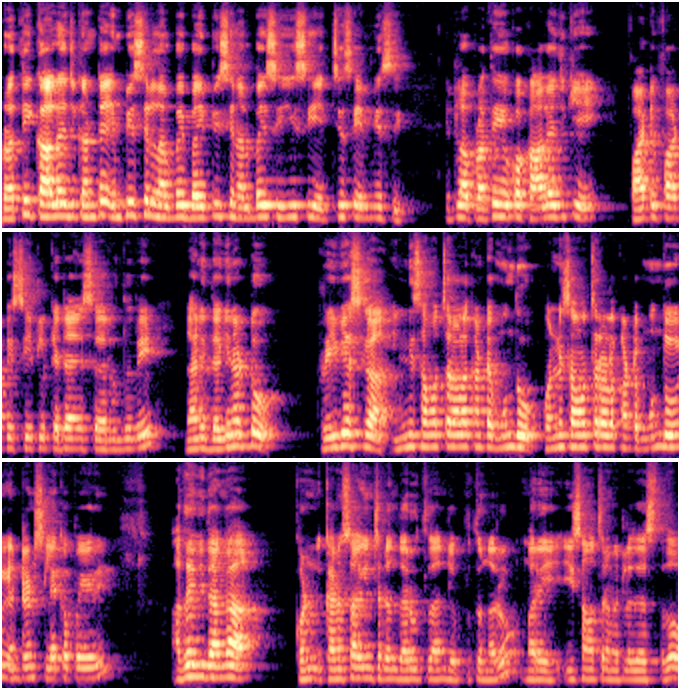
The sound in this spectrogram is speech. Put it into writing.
ప్రతి కాలేజీ కంటే ఎంపీసీలు నలభై బైపీసీ నలభై సిఈసి హెచ్ఈసి ఎంఈసి ఇట్లా ప్రతి ఒక్క కాలేజీకి ఫార్టీ ఫార్టీ సీట్లు కేటాయించ జరుగుతుంది దానికి తగినట్టు ప్రీవియస్గా ఇన్ని సంవత్సరాల కంటే ముందు కొన్ని సంవత్సరాల కంటే ముందు ఎంట్రన్స్ లేకపోయేది అదేవిధంగా కొన్ని కొనసాగించడం జరుగుతుందని చెప్తున్నారు. మరి ఈ సంవత్సరం ఎట్లా చేస్తుందో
